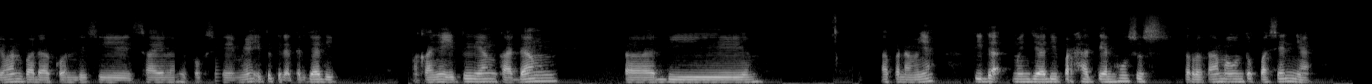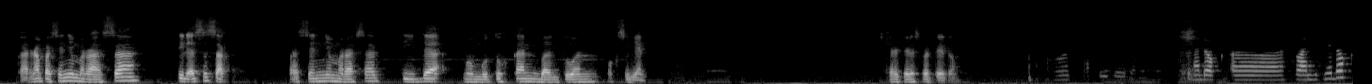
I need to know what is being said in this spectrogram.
Cuman pada kondisi silent hypoxemia itu tidak terjadi. Makanya itu yang kadang uh, di apa namanya tidak menjadi perhatian khusus, terutama untuk pasiennya, karena pasiennya merasa tidak sesak, pasiennya merasa tidak membutuhkan bantuan oksigen. Kira-kira seperti itu. Nah dok, uh, selanjutnya dok,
